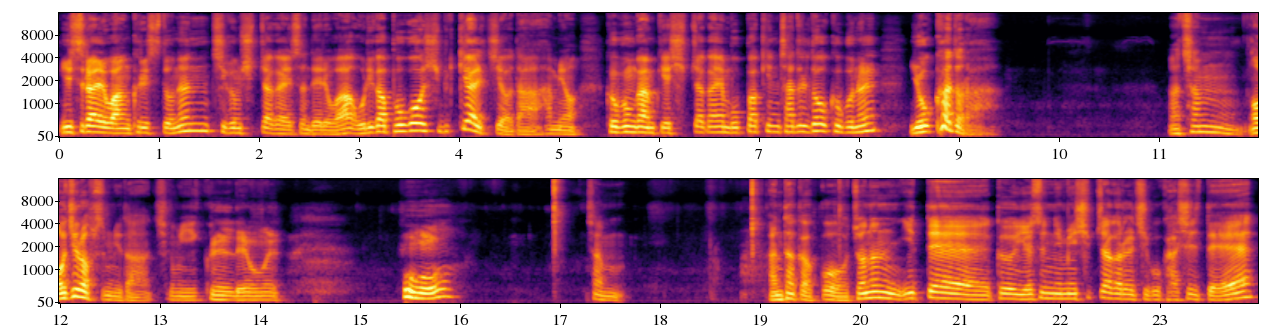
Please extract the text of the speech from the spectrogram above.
이스라엘 왕 그리스도는 지금 십자가에서 내려와 우리가 보고 싶게 할지어다 하며 그분과 함께 십자가에 못 박힌 자들도 그분을 욕하더라. 아, 참 어지럽습니다. 지금 이 글 내용을 보고 참 안타깝고 저는 이때 그 예수님이 십자가를 지고 가실 때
